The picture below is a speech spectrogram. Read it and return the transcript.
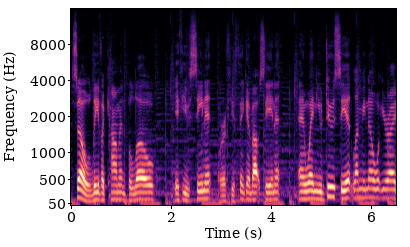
So leave a comment below if you've seen it or if you're thinking about seeing it. And when you do see it, let me know what your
